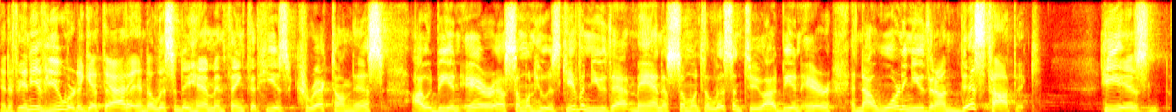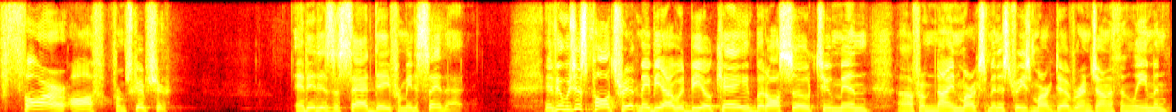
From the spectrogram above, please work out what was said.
And if any of you were to get that and to listen to him and think that he is correct on this, I would be in error as someone who has given you that man as someone to listen to. I'd be in error and not warning you that on this topic, he is far off from Scripture. And it is a sad day for me to say that. And if it was just Paul Tripp, maybe I would be okay, but also two men uh, from Nine Marks Ministries, Mark Dever and Jonathan Leeman,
